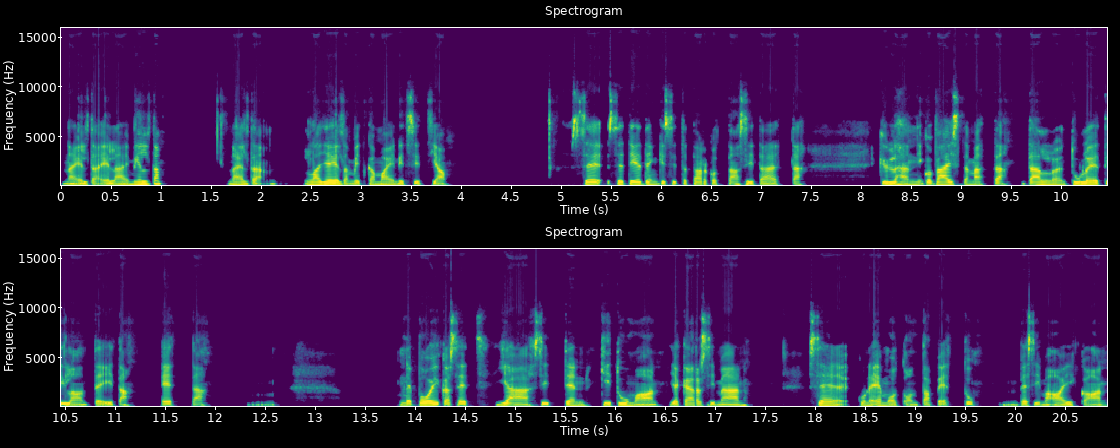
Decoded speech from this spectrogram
näiltä eläimiltä, näiltä lajeilta, mitkä mainitsit. Ja se, se tietenkin sitten tarkoittaa sitä, että kyllähän niin väistämättä tällöin tulee tilanteita, että ne poikaset jää sitten kitumaan ja kärsimään se, kun emot on tapettu pesimäaikaan.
